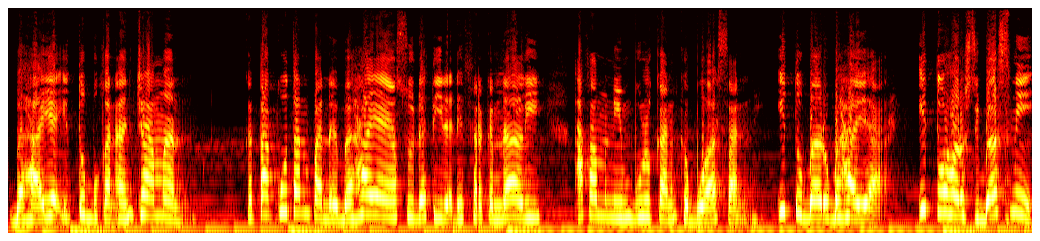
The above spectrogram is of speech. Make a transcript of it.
Bahaya itu bukan ancaman. Ketakutan pada bahaya yang sudah tidak terkendali akan menimbulkan kebuasan. Itu baru bahaya. Itu harus dibasmi.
